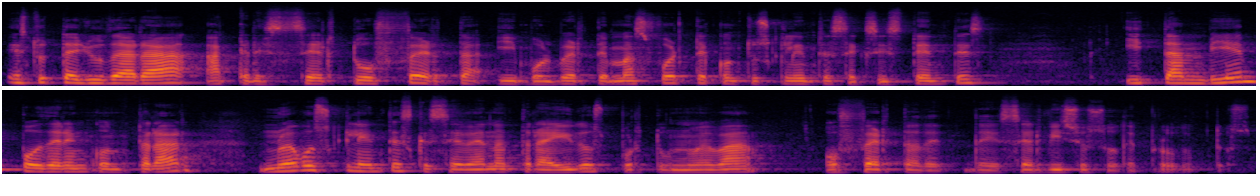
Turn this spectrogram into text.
Esto te ayudará a crecer tu oferta y volverte más fuerte con tus clientes existentes y también poder encontrar nuevos clientes que se vean atraídos por tu nueva oferta de, de servicios o de productos.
